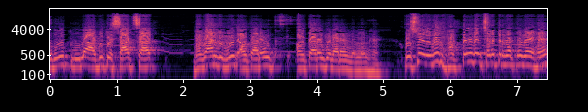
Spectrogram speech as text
रूप, लीला आदि के साथ साथ भगवान के विविध अवतारों अवतारों के बारे में वर्णन है। उसमें विविध भक्तों के चरित्र रखे गए हैं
